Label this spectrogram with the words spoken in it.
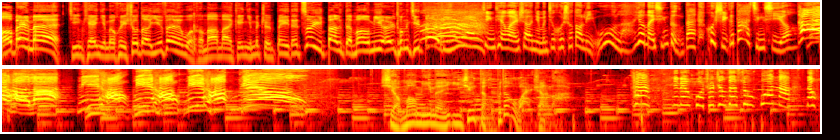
宝贝们，今天你们会收到一份我和妈妈给你们准备的最棒的猫咪儿童节大礼物哦！今天晚上你们就会收到礼物了，要耐心等待，会是一个大惊喜哦！太好了，咪好，咪好，咪好，喵！小猫咪们已经等不到晚上了。看，那辆火车正在送货呢，那货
